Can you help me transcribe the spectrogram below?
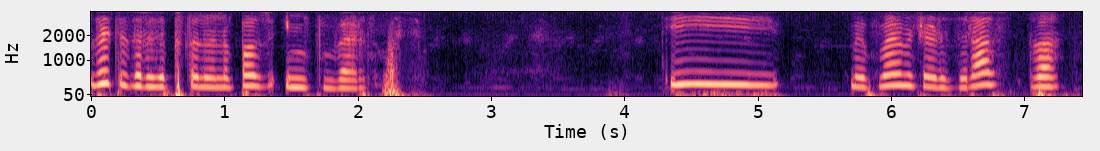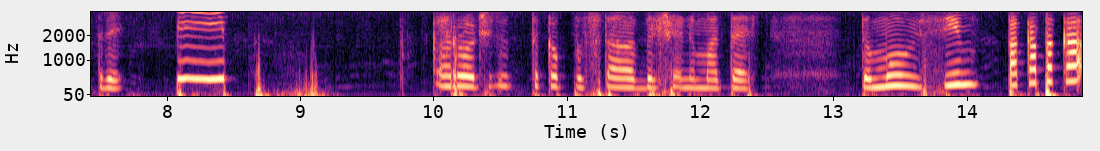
Дайте зараз я поставлю на паузу і ми повернемось. І ми померемо через раз, два, три. Піп! Коротше, тут така подстава більше нема тест. Тому всім пока-пока!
